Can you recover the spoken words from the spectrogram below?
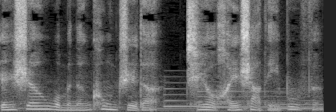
人生我们能控制的只有很少的一部分。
